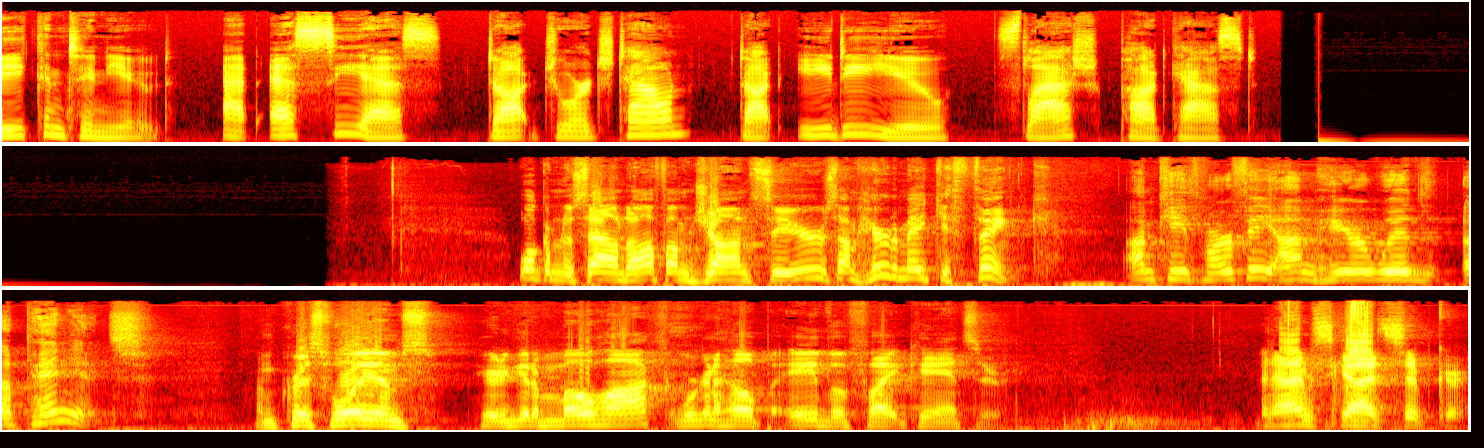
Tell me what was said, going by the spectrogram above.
Be continued at scs.georgetown.edu slash podcast. Welcome to Sound Off. I'm John Sears. I'm here to make you think. I'm Keith Murphy. I'm here with opinions. I'm Chris Williams, here to get a mohawk. We're going to help Ava fight cancer. And I'm Scott Siepker.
